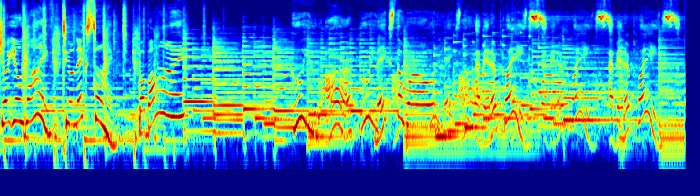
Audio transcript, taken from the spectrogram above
Enjoy your life. Till next time. Bye bye. Who you are makes the world a better place. A better place. A better place.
